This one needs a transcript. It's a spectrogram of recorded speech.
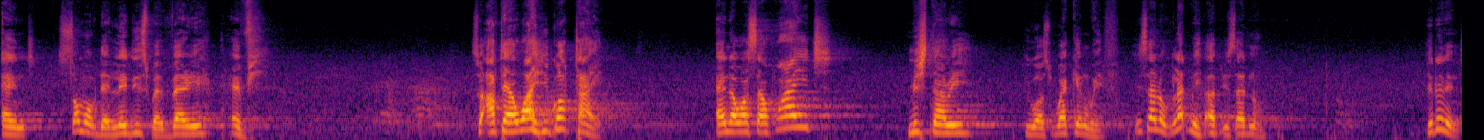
and some of the ladies were very heavy. So after a while, he got tired. And there was a white missionary he was working with. He said, Look, let me help you. He said, No. He didn't.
